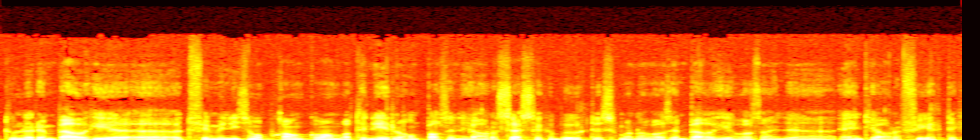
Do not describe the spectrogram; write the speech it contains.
Toen er in België uh, het feminisme op gang kwam, wat in Nederland pas in de jaren 60 gebeurd is, maar dat was in België was dat in de eind jaren 40.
